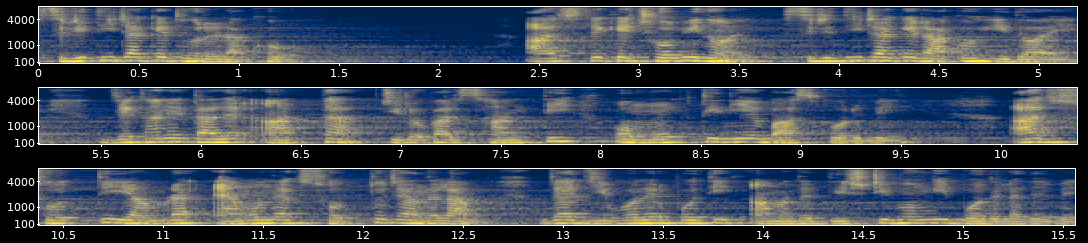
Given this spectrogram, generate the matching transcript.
স্মৃতিটাকে ধরে রাখো। আজ থেকে ছবি নয়, স্মৃতিটাকে রাখো হৃদয়ে, যেখানে তাদের আত্মা চিরকাল শান্তি ও মুক্তি নিয়ে বাস করবে। আজ সত্যিই আমরা এমন এক সত্য জানলাম, যা জীবনের প্রতি আমাদের দৃষ্টিভঙ্গি বদলে দেবে।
